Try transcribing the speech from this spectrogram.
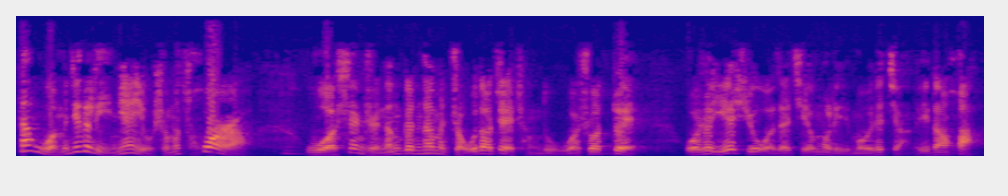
但我们这个理念有什么错啊？我甚至能跟他们轴到这程度，我说对，我说也许我在节目里某天讲了一段话，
